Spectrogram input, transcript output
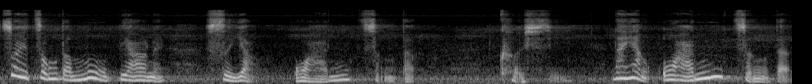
最终的目标呢是要完整的。可惜那样完整的。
